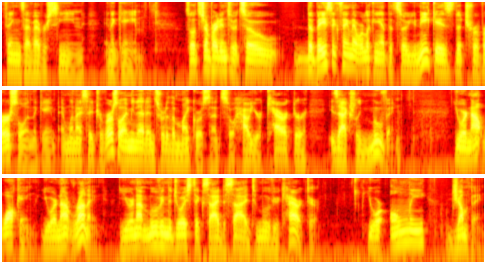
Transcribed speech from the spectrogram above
things I've ever seen in a game. So, let's jump right into it. So, the basic thing that we're looking at that's so unique is the traversal in the game. And when I say traversal, I mean that in sort of the micro sense. So, how your character is actually moving. You are not walking, you are not running, you are not moving the joystick side to side to move your character. You are only jumping.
